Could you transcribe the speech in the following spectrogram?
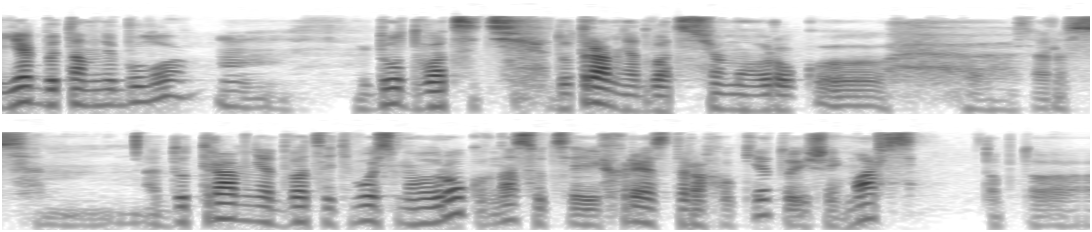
як би там не було, до 20, до травня 27-го року, е, зараз до травня 28-го року в нас оцей хрест Рахокету і ще й Марс, тобто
